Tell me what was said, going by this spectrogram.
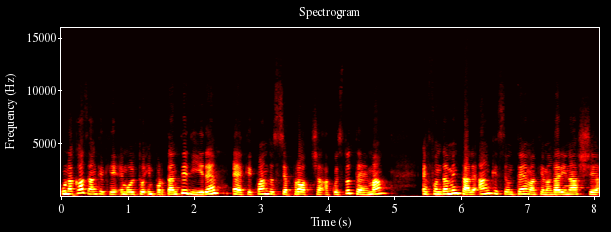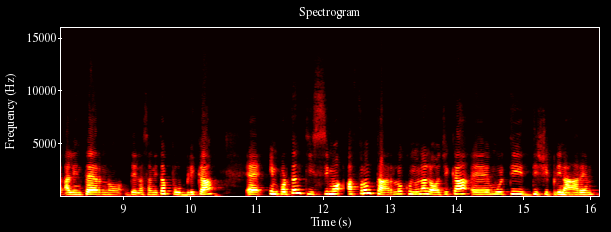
Una cosa anche che è molto importante dire è che quando si approccia a questo tema è fondamentale, anche se è un tema che magari nasce all'interno della sanità pubblica, è importantissimo affrontarlo con una logica eh, multidisciplinare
